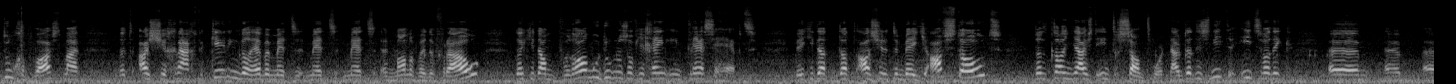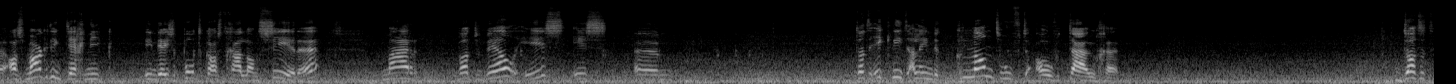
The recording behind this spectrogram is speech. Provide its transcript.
toegepast, maar dat als je graag verkering wil hebben met, met, met een man of met een vrouw, dat je dan vooral moet doen alsof je geen interesse hebt. Weet je, dat, dat als je het een beetje afstoot, dat het dan juist interessant wordt. Nou, dat is niet iets wat ik uh, uh, als marketingtechniek in deze podcast ga lanceren. Maar wat wel is, is um, dat ik niet alleen de klant hoef te overtuigen. Dat het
